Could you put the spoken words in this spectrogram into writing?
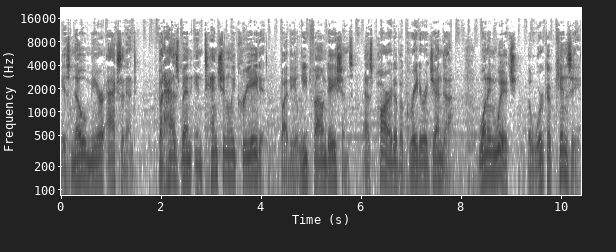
is no mere accident, but has been intentionally created by the elite foundations as part of a greater agenda, one in which the work of Kinsey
